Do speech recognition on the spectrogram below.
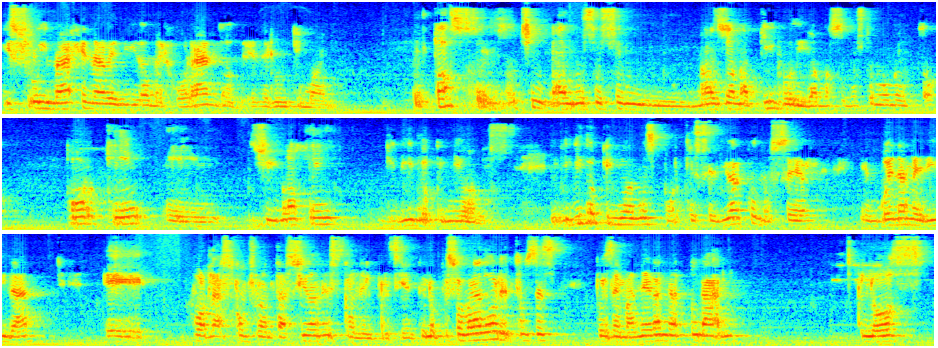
y su imagen ha venido mejorando en el último año. Entonces, tal vez es el más llamativo, digamos, en este momento, porque eh, su imagen divide opiniones. Divide opiniones porque se dio a conocer en buena medida eh, por las confrontaciones con el presidente López Obrador. Entonces, pues de manera natural, los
